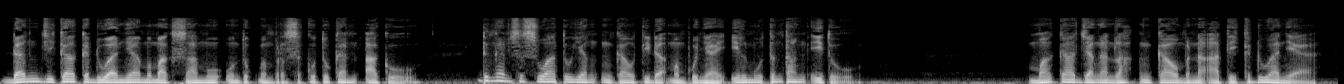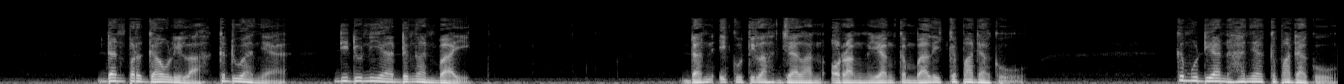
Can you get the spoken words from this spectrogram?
Dan jika keduanya memaksamu untuk mempersekutukan aku dengan sesuatu yang engkau tidak mempunyai ilmu tentang itu, maka janganlah engkau menaati keduanya, dan pergaulilah keduanya di dunia dengan baik. Dan ikutilah jalan orang yang kembali kepadaku. Kemudian hanya kepadaku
